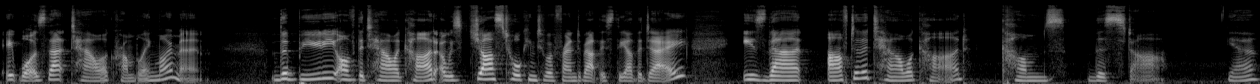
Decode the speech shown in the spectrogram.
it was that tower crumbling moment. The beauty of the tower card, I was just talking to a friend about this the other day, is that after the Tower card comes the Star. Yeah,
